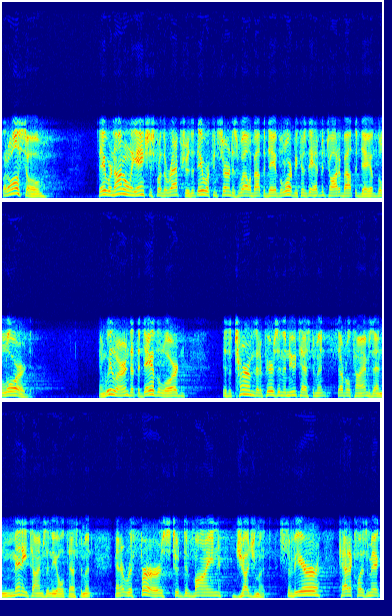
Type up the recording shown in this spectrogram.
But also, they were not only anxious for the rapture, that they were concerned as well about the day of the Lord because they had been taught about the day of the Lord. And we learned that the day of the Lord is a term that appears in the New Testament several times and many times in the Old Testament, and it refers to divine judgment, severe, cataclysmic,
